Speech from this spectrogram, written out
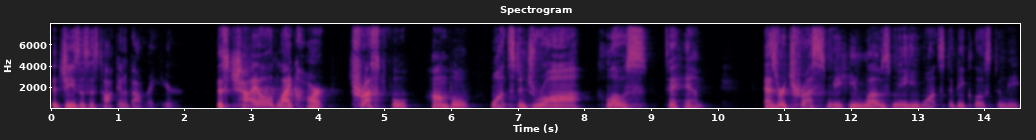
that Jesus is talking about right here. This childlike heart, trustful, humble, wants to draw close to him. Ezra trusts me. He loves me. He wants to be close to me.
